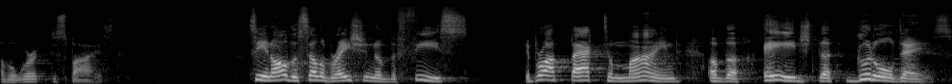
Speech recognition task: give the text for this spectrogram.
of a work despised. See, in all the celebration of the feasts, it brought back to mind of the aged, the good old days.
